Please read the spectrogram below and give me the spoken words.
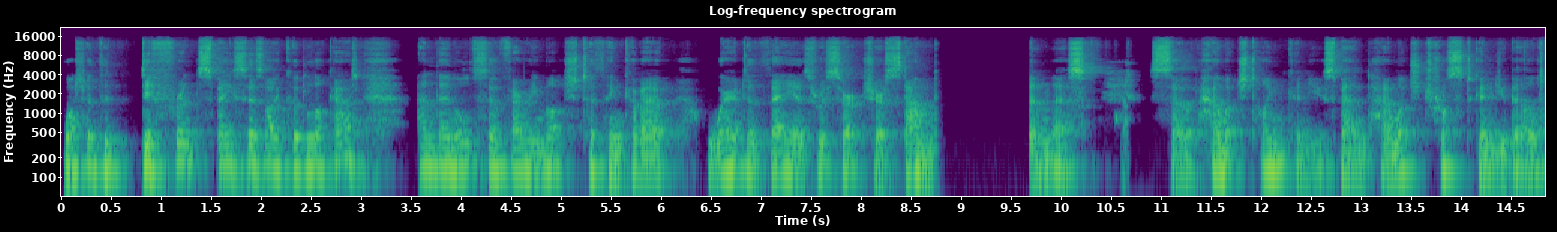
What are the different spaces I could look at? And then also very much to think about where do they as researchers stand in this? So how much time can you spend? How much trust can you build?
